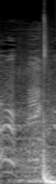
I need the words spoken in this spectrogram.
Perfect.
